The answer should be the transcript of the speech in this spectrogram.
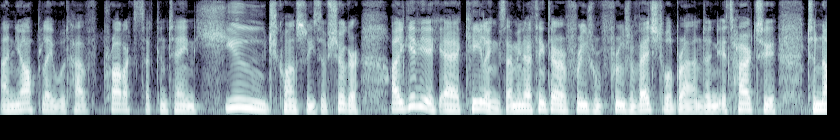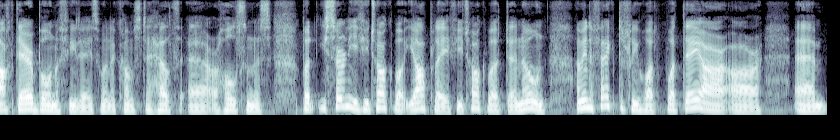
and Yoplait would have products that contain huge quantities of sugar. I'll give you uh, Keelings. I mean, I think they're a fruit and, fruit and vegetable brand, and it's hard to to knock their bona fides when it comes to health uh, or wholesomeness. But you, certainly, if you talk about Yoplait, if you talk about Danone, I mean, effectively, what what they are are um,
